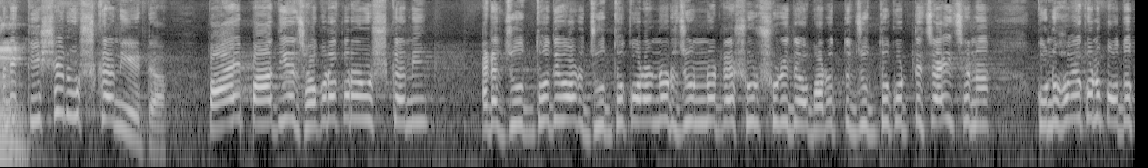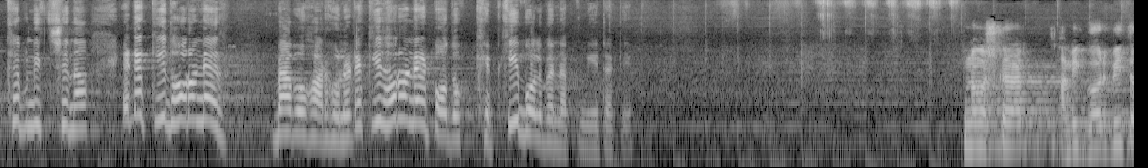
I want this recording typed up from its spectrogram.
মানে কিসের উস্কানি এটা? পায়ে পা দিয়ে ঝগড়া করার উস্কানি? একটা যুদ্ধ দেওয়ার যুদ্ধ করানোর জন্য একটা সুরসুরি দেওয়া ভারত তো যুদ্ধ করতে চাইছে না কোনোভাবে কোনো পদক্ষেপ নিচ্ছে না। এটা কি ধরনের ব্যবহার হলো? এটা কি ধরনের পদক্ষেপ? কি বলবেন আপনি এটাকে? নমস্কার আমি গর্বিত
